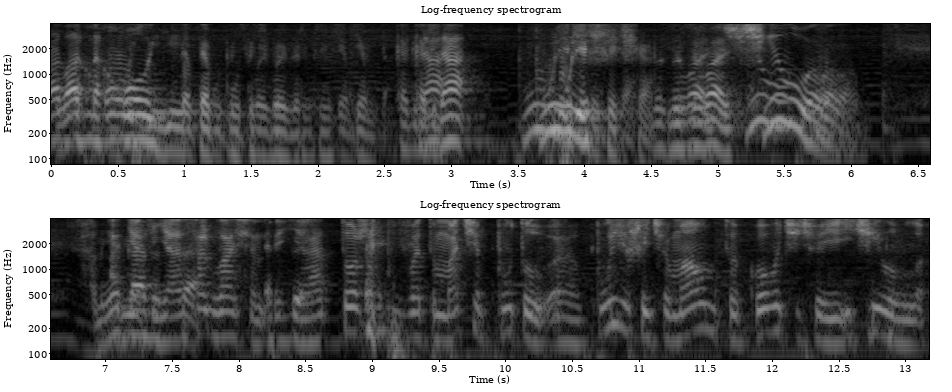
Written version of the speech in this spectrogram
Ладно, Холги это путать в Эвертоне с кем-то. Когда Пулишича называют Чилуэллом, мне а кажется, я согласен. Это... Я тоже в этом матче путал э, Пулишича, Маунта, Ковачича и Чиловла.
